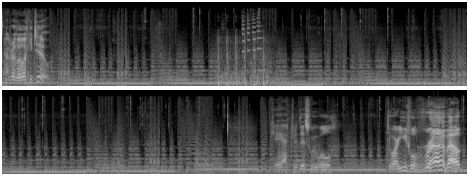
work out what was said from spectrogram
That was rather lucky too. Okay, after this we will do our usual runabout.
